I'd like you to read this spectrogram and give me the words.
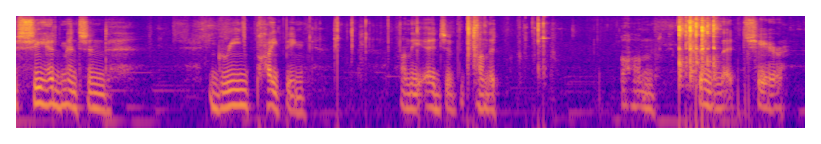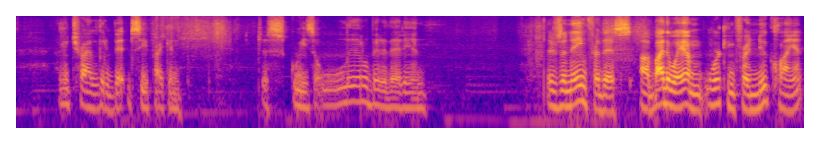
She had mentioned green piping on the edge of on the um, trim of that chair. Let me try a little bit and see if I can just squeeze a little bit of that in. There's a name for this. Uh, by the way, I'm working for a new client.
